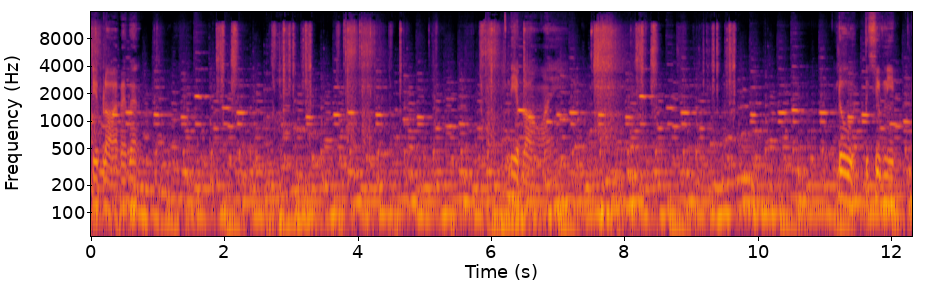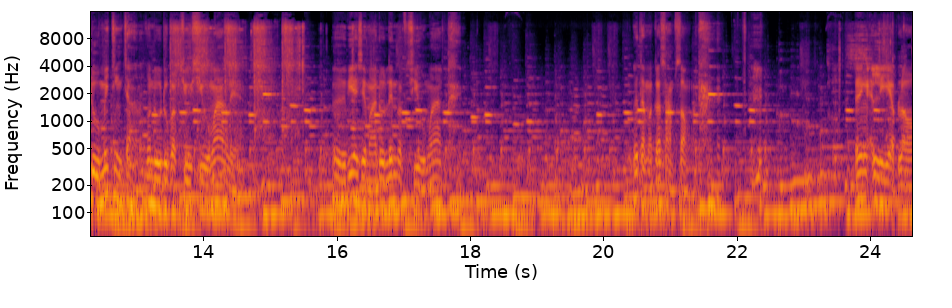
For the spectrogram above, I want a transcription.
เรียบร้อยไปเพื่อนเรียบร้อย ดูคลิปนี้ดูไม่จริงจังนะคนดูดูแบบชิวๆมากเลยเออพี่ไอเชมาดูเล่นแบบชิวมากเออแต่มันก็สามสองเป็นไงเรียบร้อ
